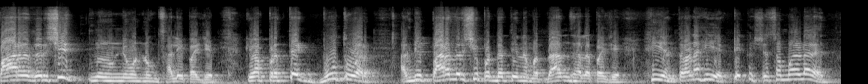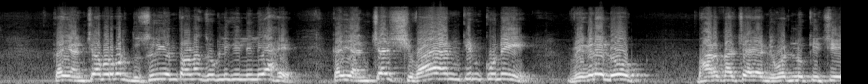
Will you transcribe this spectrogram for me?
पारदर्शी निवडणूक झाली पाहिजे? किंवा प्रत्येक बूथवर अगदी पारदर्शी पद्धतीनं मतदान झालं पाहिजे? ही यंत्रणा ही एकटे कशी सांभाळणार आहेत? का यांच्याबरोबर दुसरी यंत्रणा जोडली गेलेली आहे. का यांच्याशिवाय आणखीन कुणी? वेगळे लोक भारताच्या या निवडणुकीची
